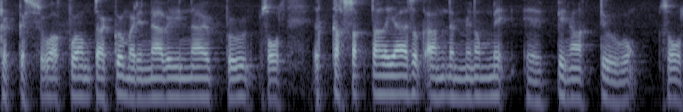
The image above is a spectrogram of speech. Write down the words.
каккассуарпуам таакку малиннаавигиннаавиппугут соор эққарсартариаасеқ аам намминерми э пингаартуугу соор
